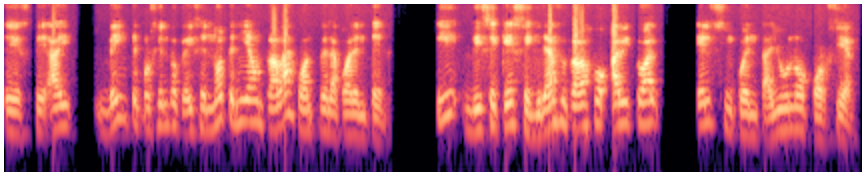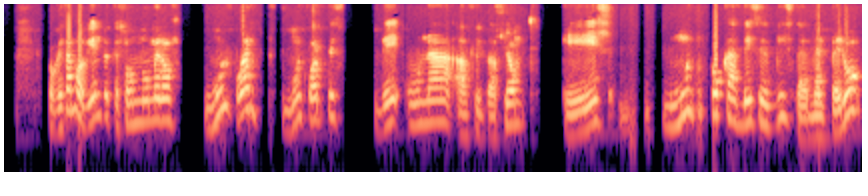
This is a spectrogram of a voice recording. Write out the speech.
este, hay 20% que dice no tenía un trabajo antes de la cuarentena. Y dice que seguirá en su trabajo habitual el 51%. Lo que estamos viendo es que son números muy fuertes, muy fuertes de una situación que es muy pocas veces vista. En el Perú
